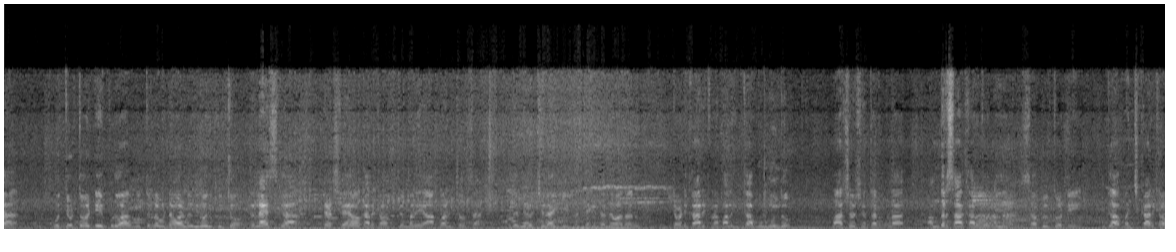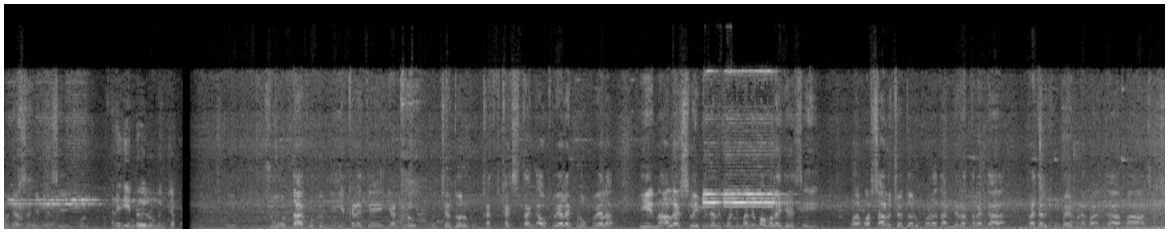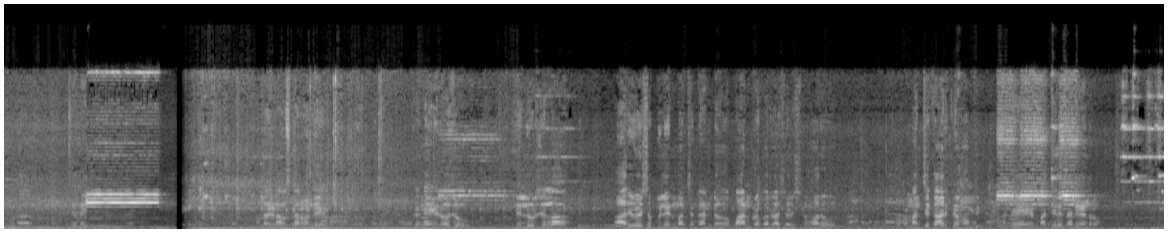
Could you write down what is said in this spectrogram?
ఒత్తిడితోటి ఇప్పుడు ఆ ఒత్తిడిలో ఉండేవాళ్ళు ఈరోజు కొంచెం రిలాక్స్గా ఇక్కడ సేవా కార్యక్రమానికి మిమ్మల్ని ఆహ్వానించాం సార్. ఇదే మీరు వచ్చేదానికి ప్రత్యేక ధన్యవాదాలు. ఇటువంటి కార్యక్రమాలు ఇంకా మున్ముందు మా అసోసియేషన్ తరఫున అందరి సహకారంతో సభ్యులతోటి ఇంకా మంచి కార్యక్రమాలు చేస్తారని చెప్పేసి కోరుకుంటున్నాం. అనేది ఎన్ని రోజులు ఉంటుంది చెప్పండి? జూన్ దాకా ఉంటుంది. ఎక్కడైతే ఎండలు వచ్చేంత వరకు ఖచ్చితంగా ఒకవేళ ఇప్పుడు ఒకవేళ ఈ నాలుగు లక్షలు అయిపోయింది అనుకోండి మళ్ళీ మొబైలైజ్ చేసి వ- వర్షాలు వచ్చేంత వరకు కూడా దాన్ని నిరంతరంగా ప్రజలకు ఉపయోగపడే పరంగా మా అసోసియేషన్ కూడా నిర్ణయం అందరికీ నమస్కారం అండి. ముఖ్యంగా ఈరోజు నెల్లూరు జిల్లా Aryavysya bullion merchant and pawn broker association వారు ఒక మంచి కార్యక్రమం అంటే మధ్యలో చలివేంద్రం.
